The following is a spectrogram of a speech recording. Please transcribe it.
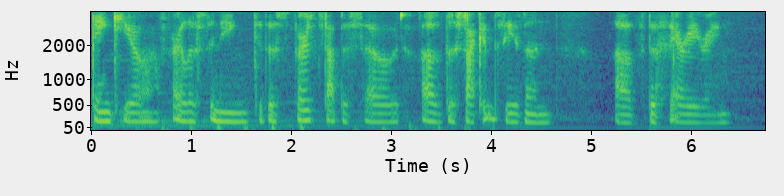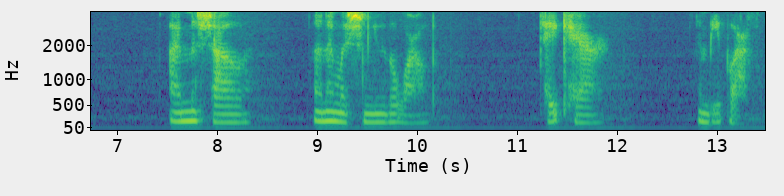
Thank you for listening to this first episode of the second season of The Fairy Ring. I'm Michelle, and I'm wishing you the world. Take care and be blessed.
